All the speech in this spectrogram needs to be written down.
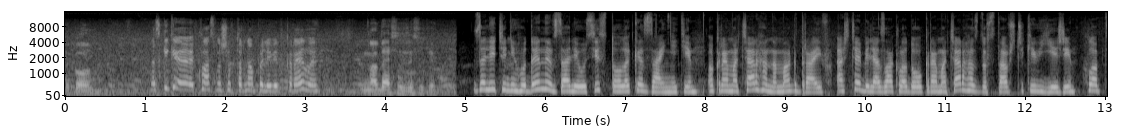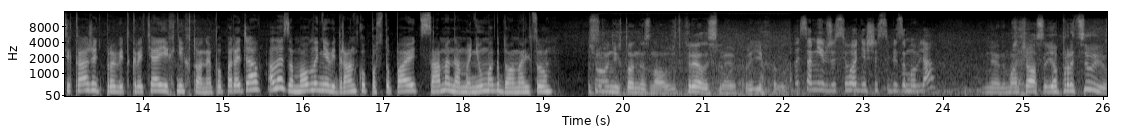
такого Наскільки класно, що в Тернополі відкрили? на 10 з 10. За лічені години в залі усі столики зайняті. Окрема черга на Макдрайв. А ще біля закладу окрема черга з доставщиків їжі. Хлопці кажуть, про відкриття їх ніхто не попереджав, але замовлення від ранку поступають саме на меню Макдональдсу. Ну, ніхто не знав. Відкрились, ми приїхали. Ви самі вже сьогодні щось собі замовляли? Ні, нема часу, я працюю.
